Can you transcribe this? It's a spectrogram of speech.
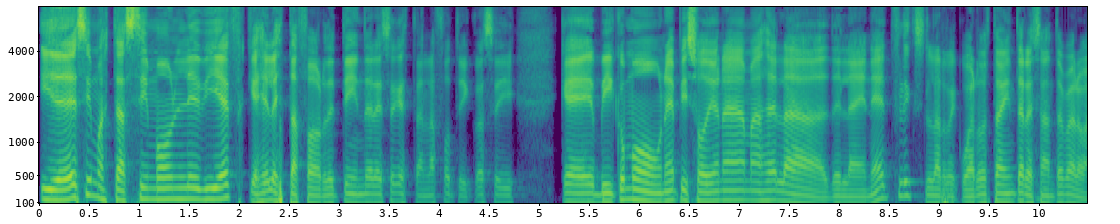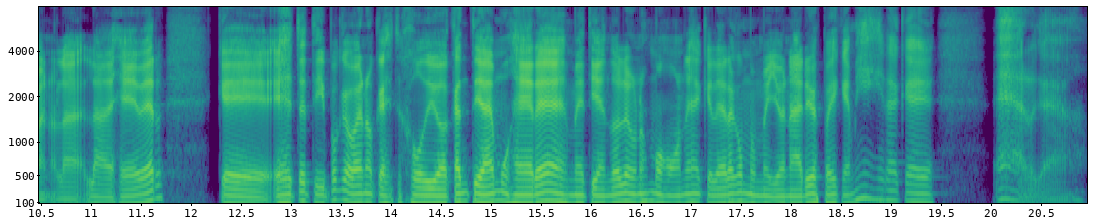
y de décimo está Simón Leviev, que es el estafador de Tinder, ese que está en la fotico así que vi como un episodio nada más de la de, de Netflix, la recuerdo, está interesante, pero bueno, la, dejé ver, que es este tipo que bueno, que jodió a cantidad de mujeres metiéndole unos mojones de que él era como millonario después y que mira que, verga,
